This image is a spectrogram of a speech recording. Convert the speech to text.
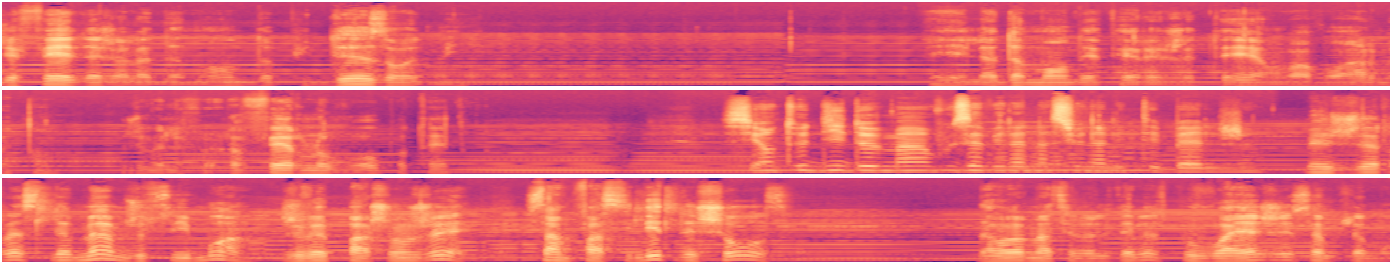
J'ai fait déjà la demande depuis deux ans et demi. Et la demande a été rejetée, on va voir maintenant. Je vais le faire nouveau peut-être. Si on te dit demain, vous avez la nationalité belge. Mais je reste le même, je suis moi. Je ne vais pas changer. Ça me facilite les choses d'avoir la nationalité belge pour voyager simplement.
